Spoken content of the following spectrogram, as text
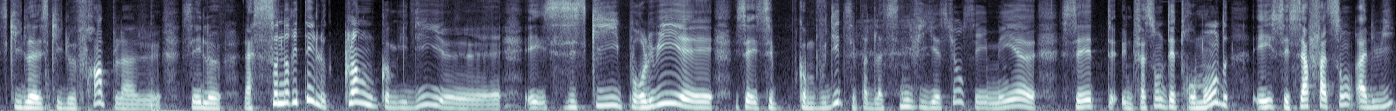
ce qui le, ce qui le frappe, là. C'est le, la sonorité, le clang, comme il dit. euh, et c'est ce qui, pour lui, est- c'est comme vous dites, c'est pas de la signification, c'est mais euh, c'est une façon d'être au monde et c'est sa façon à lui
